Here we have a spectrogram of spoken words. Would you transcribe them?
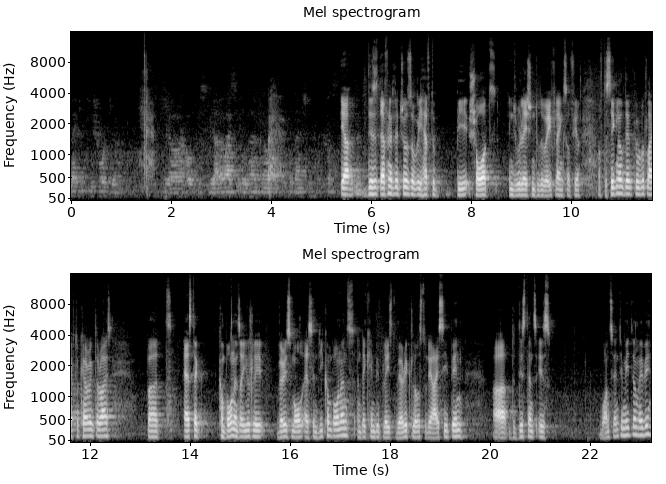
electrically short your, your OPC, otherwise you will have no potential. Yeah, this is definitely true. So we have to be short in relation to the wavelengths of, your, of the signal that we would like to characterize. But as the components are usually very small SMD components and they can be placed very close to the IC pin, uh, the distance is one centimeter maybe.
